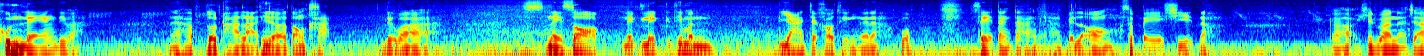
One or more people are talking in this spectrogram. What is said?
ทุ่นแรงดีกว่านะครับลดภาระที่เราต้องขัด หรือว่าในซอกเล็กๆ ที่มันยากจะเข้าถึงเลยนะ พวกเศษต่างๆเนี่ยเป็นละอองสเปรย์ฉีดนะก็คิดว่าน่าจะ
